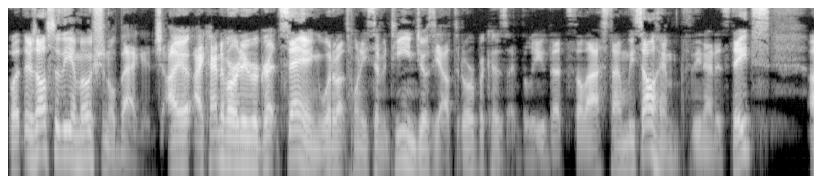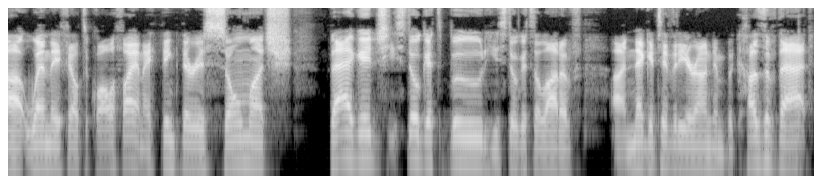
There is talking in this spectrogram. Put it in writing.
But there's also the emotional baggage. I, I kind of already regret saying, what about 2017 Jozy Altidore? Because I believe that's the last time we saw him for the United States uh, when they failed to qualify. And I think there is so much baggage. He still gets booed. He still gets a lot of uh, negativity around him because of that.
